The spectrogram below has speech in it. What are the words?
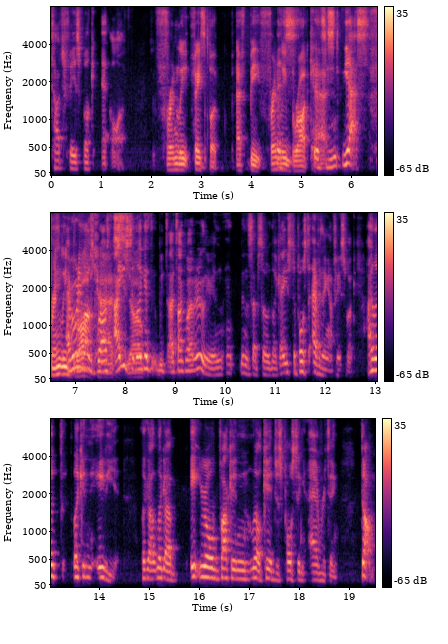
touch Facebook at all. Friendly Facebook. FB. Friendly It's- broadcast. It's yes. friendly Everybody broadcast. loves broadcast. I used to like I, we, I talked about it earlier in, in this episode. Like I used to post everything on Facebook. I looked like an idiot, like a like a eight year old fucking little kid just posting everything. Dumb.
